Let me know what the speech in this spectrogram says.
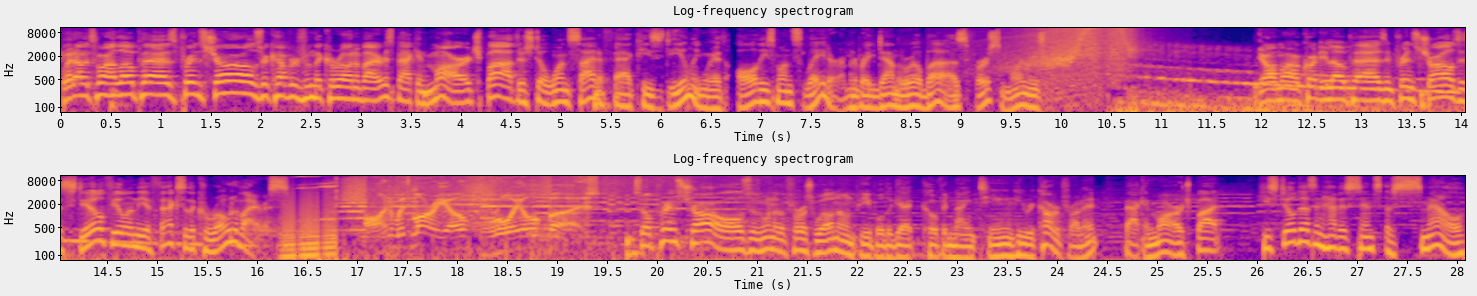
What up, it's Mario Lopez. Prince Charles recovered from the coronavirus back in March, but there's still one side effect he's dealing with all these months later. I'm going to break down the royal buzz. First, more music. Yo, Mario Courtney Lopez and Prince Charles is still feeling the effects of the coronavirus. On with Mario, Royal Buzz. So, Prince Charles is one of the first well known people to get COVID 19. He recovered from it back in March, but he still doesn't have his sense of smell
